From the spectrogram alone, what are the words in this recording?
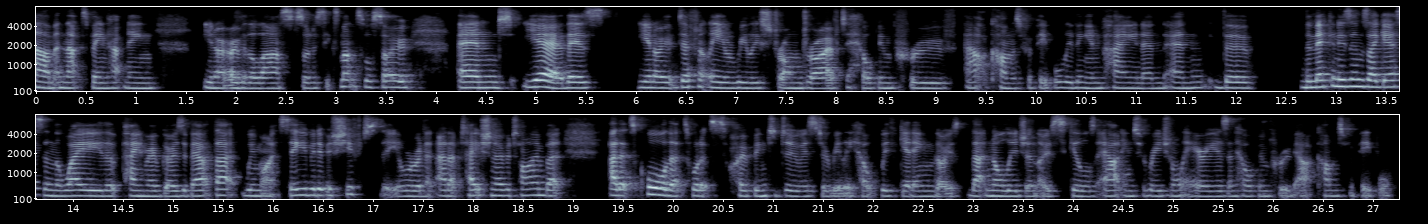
Um, and that's been happening, you know, over the last sort of six months or so. And yeah, there's, you know, definitely a really strong drive to help improve outcomes for people living in pain and and the the mechanisms, I guess, and the way that PainRev goes about that, we might see a bit of a shift or an adaptation over time. But at its core, that's what it's hoping to do is to really help with getting those that knowledge and those skills out into regional areas and help improve outcomes for people.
